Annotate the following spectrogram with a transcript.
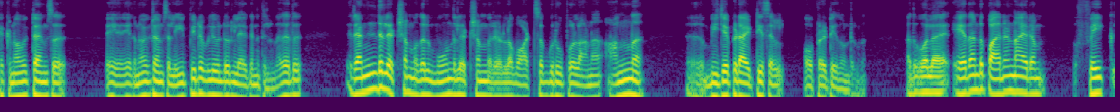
എക്കണോമിക് ടൈംസ് എക്കണോമിക് ടൈംസിൽ ഇ പി ഡബ്ല്യുവിന്റെ ഒരു ലേഖനത്തിലുണ്ട്. അതായത് രണ്ട് ലക്ഷം മുതൽ മൂന്ന് ലക്ഷം വരെയുള്ള വാട്സപ്പ് ഗ്രൂപ്പുകളാണ് അന്ന് ബി ജെ പിയുടെ ഐ ടി സെൽ ഓപ്പറേറ്റ് ചെയ്തുകൊണ്ടിരുന്നത്. അതുപോലെ ഏതാണ്ട് പതിനെണ്ണായിരം ഫേക്ക്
